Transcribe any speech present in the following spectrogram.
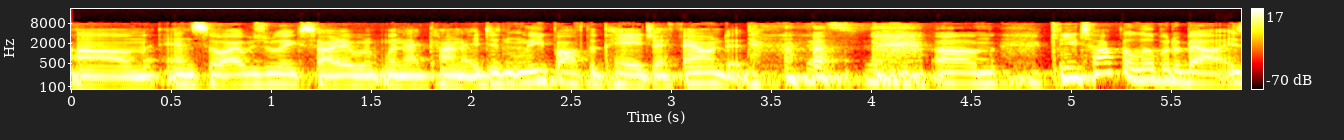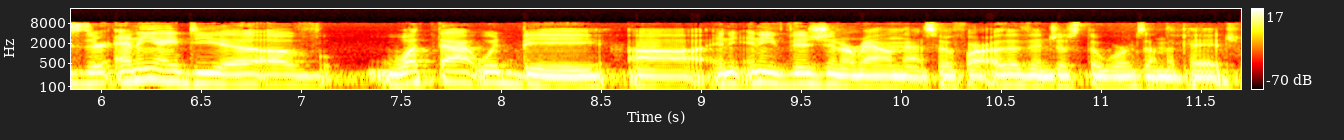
Um, and so I was really excited when, when that kind of it didn't leap off the page. I found it. um, can you talk a little bit about? Is there any idea of what that would be? Uh, any, any vision around that so far, other than just the words on the page?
